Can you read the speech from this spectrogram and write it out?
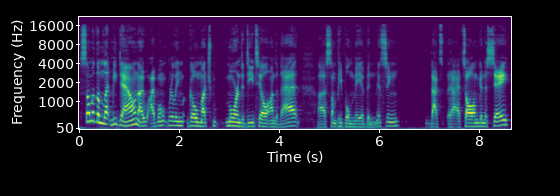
Some of them let me down. I, I won't really go much more into detail onto that. Uh, some people may have been missing. That's that's all i'm gonna say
